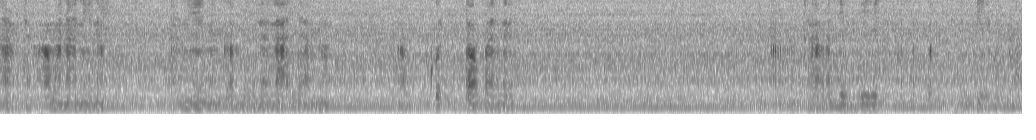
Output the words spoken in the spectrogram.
อาจะเข้ามาหน้านี้เนาะหน้านี้มันก็มีหลายๆอย่างเนาะเรากดต่อไปเลยถ้าเห็นดีก็กดเห็นดีไปเลย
